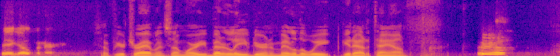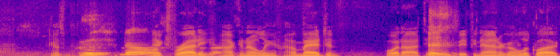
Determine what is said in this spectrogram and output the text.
Big opener. So if you're traveling somewhere, you better leave during the middle of the week to get out of town. Yeah. Because No. next Friday, I can only imagine what I ten and fifty nine are going to look like.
